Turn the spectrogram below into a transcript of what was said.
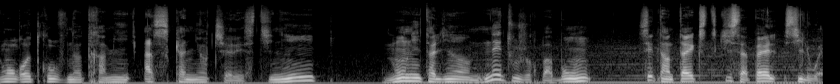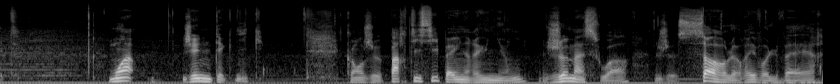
on retrouve notre ami Ascanio Celestini. Mon italien n'est toujours pas bon. C'est un texte qui s'appelle Silhouette. Moi, j'ai une technique. Quand je participe à une réunion, je m'assois, je sors le revolver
